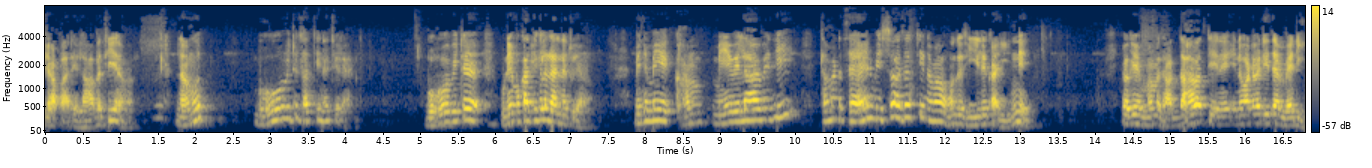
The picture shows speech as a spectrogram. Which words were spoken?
ව්‍යාපාරේ ලාභ තියෙනවා. නමුත් බොහෝ විට සතිය නැතිලා යනවා. බොහෝ විට උනේ මොකද්ද කියලා දන්නේ නැතු යනවා. මෙන්න මේ මේ වෙලාවේදී තමයි සෑහෙන විශ්වාසයක් තියෙනවා මම හොඳ සීලකයි ඉන්නේ. ඒ වගේම මම සද්ධාවක් තියෙන එනවට වැඩිය දැන් වැඩි.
